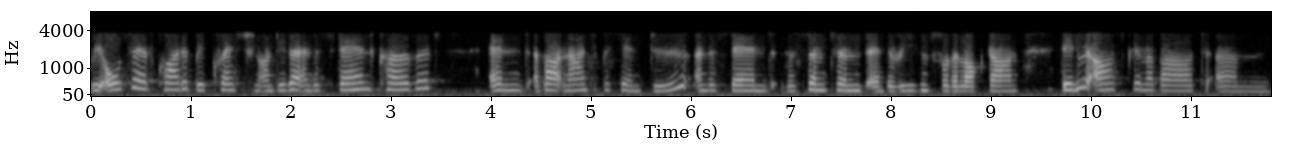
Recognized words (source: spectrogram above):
We also have quite a big question on do they understand COVID? And about 90% do understand the symptoms and the reasons for the lockdown. Then we ask them about um,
